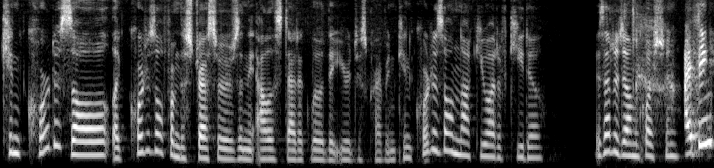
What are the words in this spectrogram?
can cortisol, like cortisol from the stressors and the allostatic load that you're describing, can cortisol knock you out of keto? Is that a dumb question? I think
